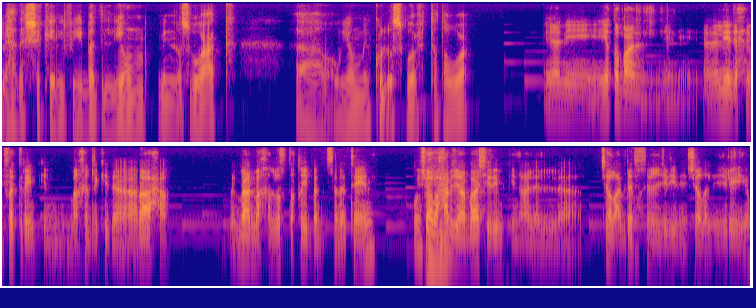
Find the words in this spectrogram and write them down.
بهذا الشكل في بذل يوم من أسبوعك أه، أو يوم من كل أسبوع في التطوع. يعني هي طبعا يعني أنا لي دحين فترة يمكن ماخذ لي كده راحة من بعد ما خلصت تقريبا سنتين وإن شاء الله حرجع باشر يمكن على إن شاء الله على بداية السنة الجديدة إن شاء الله الهجرية.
